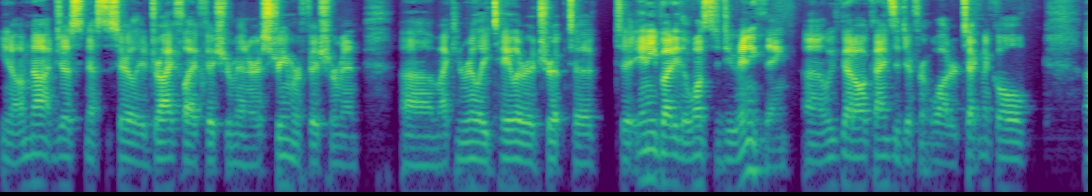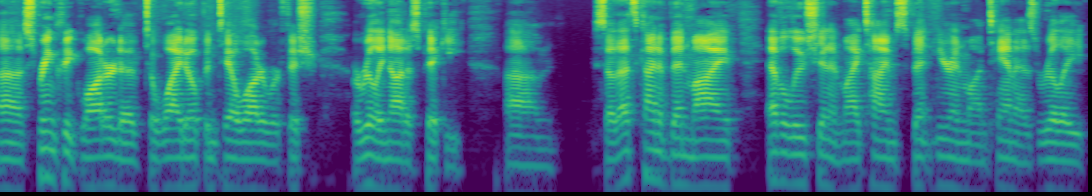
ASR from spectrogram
you know, I'm not just necessarily a dry fly fisherman or a streamer fisherman. Um, I can really tailor a trip to to anybody that wants to do anything. Uh, we've got all kinds of different water, technical uh, Spring Creek water to to wide open tailwater where fish are really not as picky. Um, so that's kind of been my evolution and my time spent here in Montana is really,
